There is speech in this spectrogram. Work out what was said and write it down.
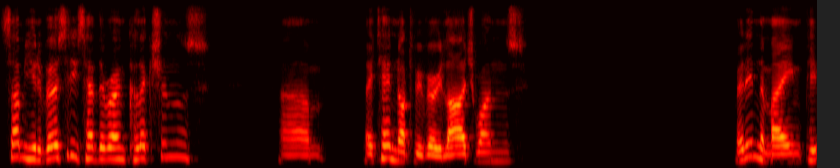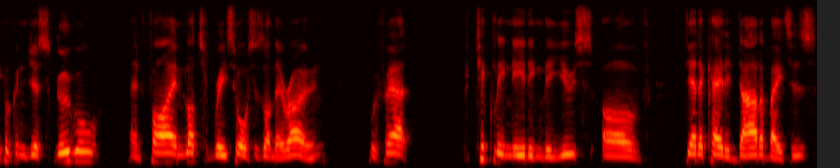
Some universities have their own collections. Um, they tend not to be very large ones. But in the main, people can just Google and find lots of resources on their own without particularly needing the use of dedicated databases.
